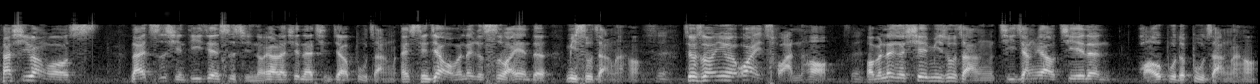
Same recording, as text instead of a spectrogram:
他希望我来执行第一件事情呢，要来现在请教部长了，哎，请教我们那个司法院的秘书长了哈。是。就是说，因为外传哈，我们那个谢秘书长即将要接任法务部的部长了哈。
